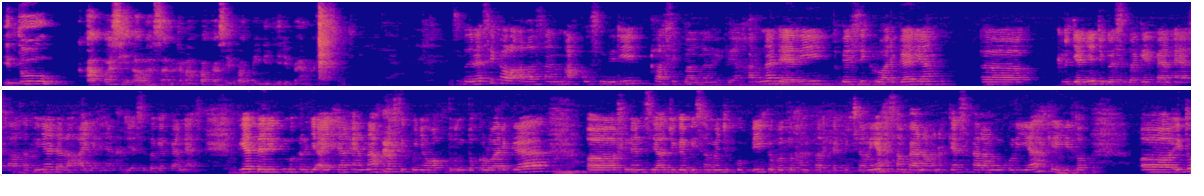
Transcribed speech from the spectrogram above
itu apa sih alasan kenapa Kasifa ingin jadi PNS? Sebenarnya sih kalau alasan aku sendiri klasik banget gitu ya, karena dari basic keluarga yang uh, kerjanya juga sebagai PNS. Salah satunya adalah ayahnya kerja sebagai PNS. Lihat dari bekerja ayah yang enak, masih punya waktu untuk keluarga, hmm. uh, finansial juga bisa mencukupi kebutuhan keluarga kecilnya sampai anak-anaknya sekarang kuliah kayak gitu uh, itu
